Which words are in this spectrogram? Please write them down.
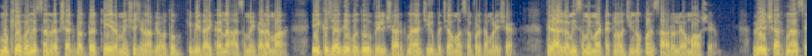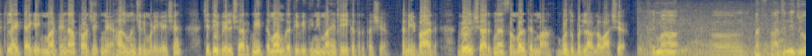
મુખ્ય વન સંરક્ષક ડોક્ટર કે રમેશે જણાવ્યું હતું કે બે દાયકાના આ સમયગાળામાં એક હજારથી વધુ વેલ શાર્કના જીવ બચાવમાં સફળતા મળી છે. ત્યારે આગામી સમયમાં ટેકનોલોજીનો પણ સહારો લેવામાં આવશે. વેલ શાર્કના સેટેલાઇટ ટેગિંગ માટેના પ્રોજેક્ટને હાલ મંજૂરી મળી ગઈ છે, જેથી વેલ શાર્કની તમામ ગતિવિધિની માહિતી એકત્ર થશે. અને એ બાદ વેલ શાર્કના સંવર્ધનમાં વધુ બદલાવ લવાશે. એમાં આજની જો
